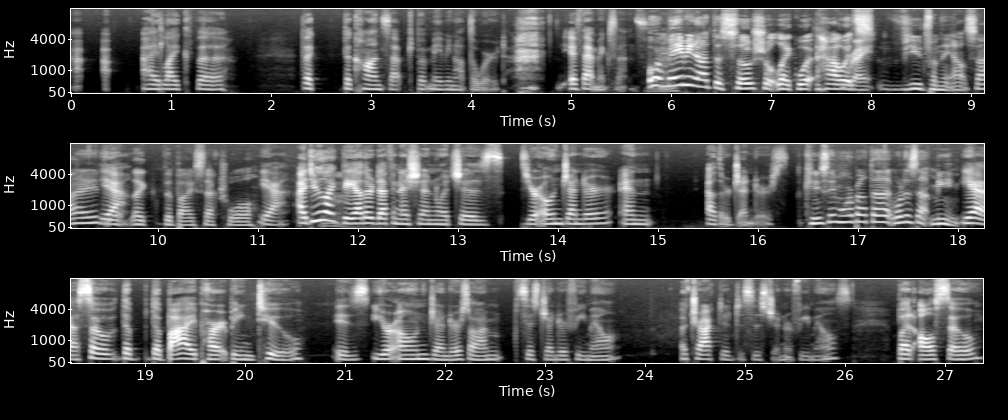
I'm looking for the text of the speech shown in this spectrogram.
I, I, I like the the the concept, but maybe not the word, if that makes sense. Or maybe not the social, like what how it's Right. viewed from the outside. Yeah. like the bisexual. Yeah, I do like the hmm. other definition, which is your own gender, and other genders. Can you say more about that? What does that mean? Yeah, so the the bi part being two is your own gender, so I'm cisgender female, attracted to cisgender females, but also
